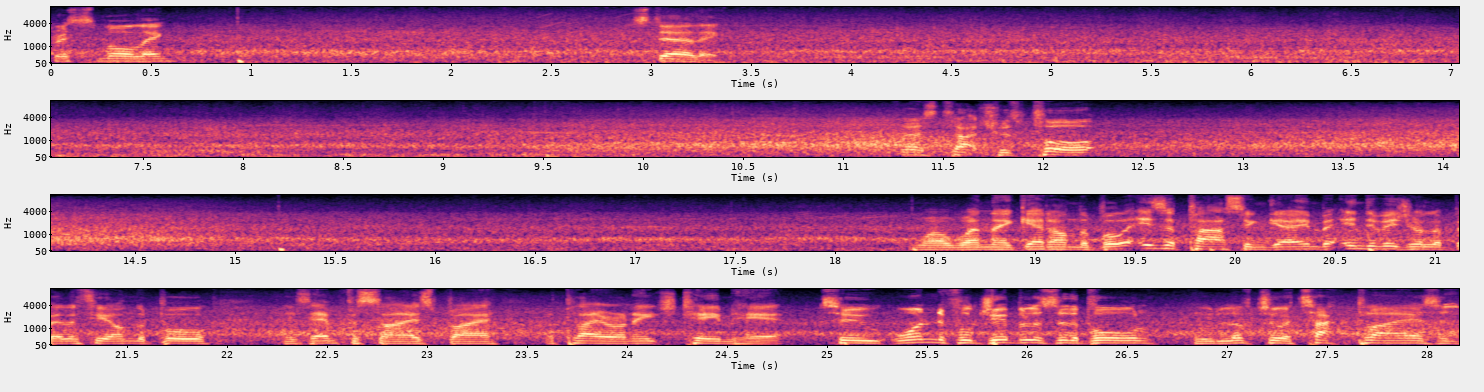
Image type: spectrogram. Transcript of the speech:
Chris Smalling. Sterling. First touch was poor. Well, when they get on the ball, it is a passing game, but individual ability on the ball is emphasised by a player on each team here. Two wonderful dribblers of the ball who love to attack players and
